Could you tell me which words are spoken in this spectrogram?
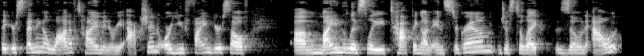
that you're spending a lot of time in reaction or you find yourself um, mindlessly tapping on Instagram just to like zone out,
